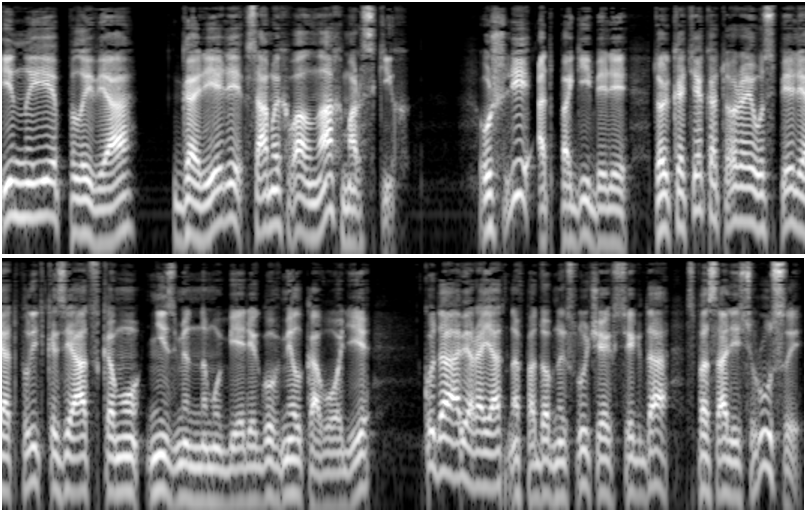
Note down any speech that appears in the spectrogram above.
иные, плывя, горели в самых волнах морских. Ушли от погибели только те, которые успели отплыть к азиатскому низменному берегу в мелководье, куда, вероятно, в подобных случаях всегда спасались русы,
